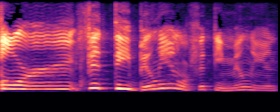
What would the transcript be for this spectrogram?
four, 50 billion or 50 million.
